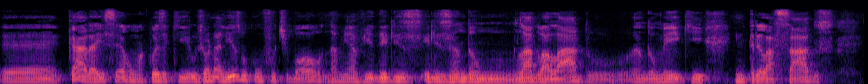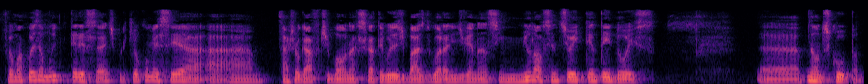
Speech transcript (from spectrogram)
É, cara, isso é uma coisa que o jornalismo com o futebol na minha vida eles eles andam lado a lado, andam meio que entrelaçados foi uma coisa muito interessante porque eu comecei a, a, a, jogar futebol nas categorias de base do Guarani de Venâncio em 1982. Uh, ah, não, desculpa.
